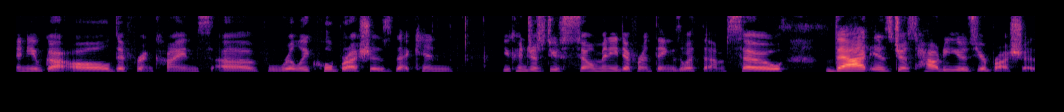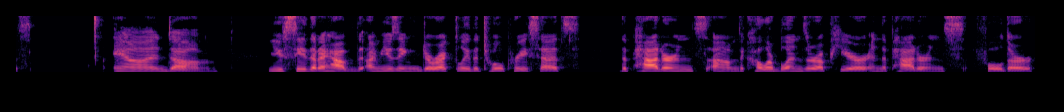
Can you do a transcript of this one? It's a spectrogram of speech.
and you've got all different kinds of really cool brushes that can you can just do so many different things with them. So that is just how to use your brushes. And um, you see that I have I'm using directly the tool presets the patterns um, the color blends are up here in the patterns folder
